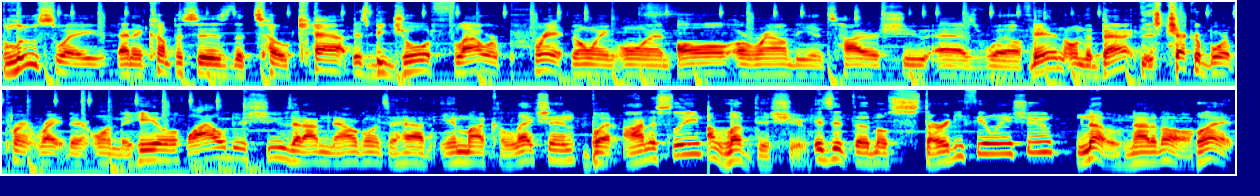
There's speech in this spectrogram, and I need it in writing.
Blue suede that encompasses the toe cap, this bejeweled flower print going on all around the entire shoe as well. Then on the back, this checkerboard print right there on the heel. Wildest shoes that I'm now going to have in my collection, but honestly, I love this shoe. Is it the most sturdy feeling shoe? No, not at all. But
